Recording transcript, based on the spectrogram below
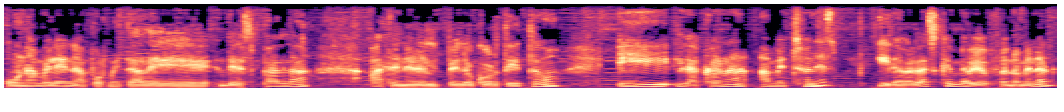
una melena por mitad de, de espalda a tener el pelo cortito y la cana a mechones y la verdad es que me veo fenomenal.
